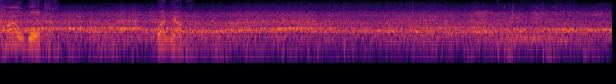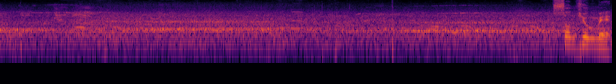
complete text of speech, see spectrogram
Kyle Walker. Wanyama. Son Heung-min.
